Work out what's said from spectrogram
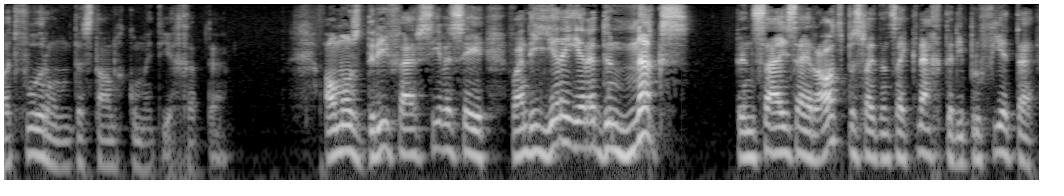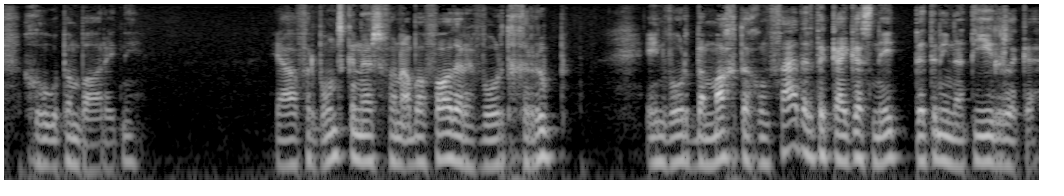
wat voor hom te staan gekom het in Egipte. Amos 3 vers 7 sê want die Here Here doen niks tensy hy sy raadsbesluit aan sy knegte die profete geopenbaar het nie. Ja, verbondskinders van Abba Vader word geroep en word bemagtig om verder te kyk as net dit in die natuurlike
